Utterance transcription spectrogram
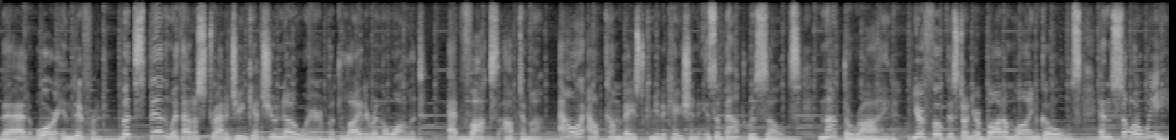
bad, or indifferent. But spin without a strategy gets you nowhere but lighter in the wallet. At Vox Optima, our outcome based communication is about results, not the ride. You're focused on your bottom line goals, and so are we.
